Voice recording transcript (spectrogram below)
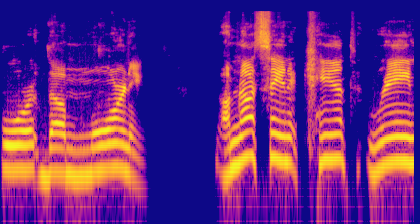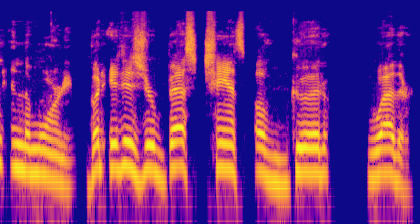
for the morning. I'm not saying it can't rain in the morning, but it is your best chance of good weather.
